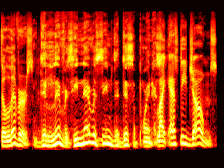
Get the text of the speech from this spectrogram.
Delivers delivers. He never seems to disappoint us. like SD Jones.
